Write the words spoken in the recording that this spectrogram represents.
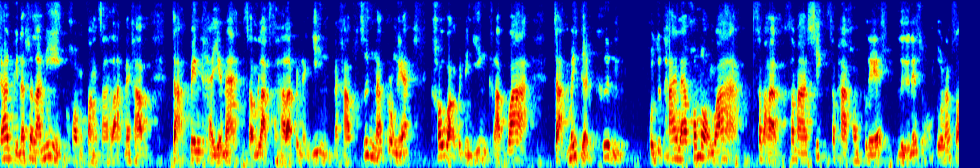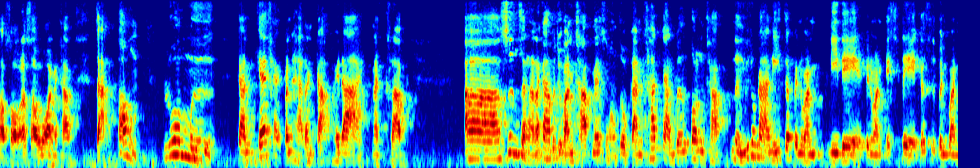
การผิดนัดชำระหนี้ของฝั่งสหรัฐนะครับจะเป็นหายนะสำหรับสหรัฐเป็นอย่างยิ่งนะครับ ซึ่งนัดตรงนี้เขาหวังเป็นอย่างยิ่งครับว่าจะไม่เกิดขึ้นผลสุดท้ายแล้วเขามองว่าสภาสมาชิกสภาคองเกรส หรือในส่วนของตัวทั้งสสและสวนะครับ จะต้องร่วมมือการแก้ไขปัญหาดังกล่าวให้ได้นะครับ ซึ่งสถานการณ์ปัจจุบันครับ ในส่วนของตัวการคาดการเบื้องต้นครับหนึ่งมิถุนายนนี้จะเป็นวันดีเดย์เป็นวัน X day ก็คือเป็นวัน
